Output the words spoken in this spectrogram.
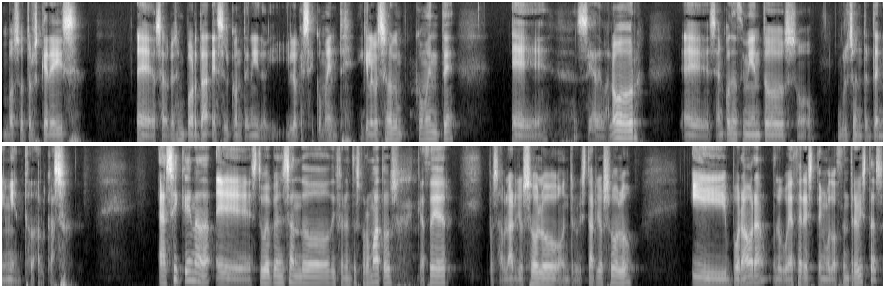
vosotros queréis, eh, o sea, lo que os importa es el contenido y, lo que se comente. Y que lo que se comente eh, sea de valor, eh, sean conocimientos o incluso entretenimiento, dado el caso. Así que nada, estuve pensando diferentes formatos que hacer, pues hablar yo solo o entrevistar yo solo. Y por ahora lo que voy a hacer es, tengo 12 entrevistas,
